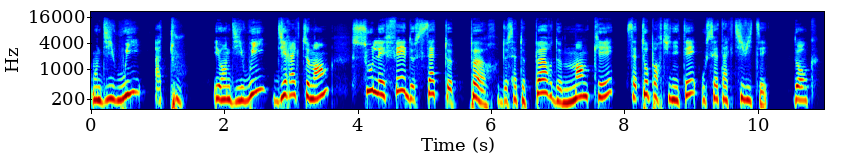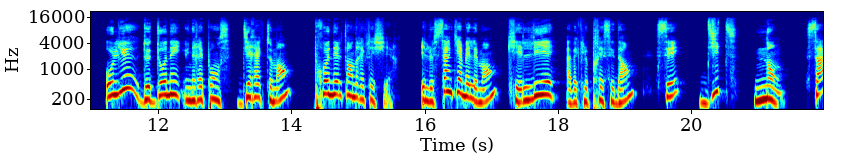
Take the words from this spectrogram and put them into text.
on dit oui à tout. Et on dit oui directement sous l'effet de cette peur, de cette peur de manquer cette opportunité ou cette activité. Donc, au lieu de donner une réponse directement, prenez le temps de réfléchir. Et le cinquième élément, qui est lié avec le précédent, c'est dites non. Ça,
